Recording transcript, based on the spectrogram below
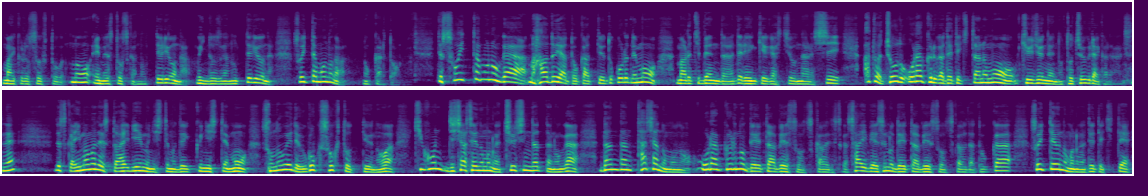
マイクロソフトの MS-DOS が載ってるような、Windows が載ってるような、そういったものが乗っかると。で、そういったものが、まあ、ハードウェアとかっていうところでも、マルチベンダーで連携が必要になるし、あとはちょうどオラクルが出てきたのも90年の途中ぐらいからなんですね。ですから今までですと IBM にしても DEC にしても、その上で動くソフトっていうのは、基本自社製のものが中心だったのが、だんだん他社のもの、オラクルのデータベースを使うですとか、サイベースのデータベースを使うだとか、そういったようなものが出てきて、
